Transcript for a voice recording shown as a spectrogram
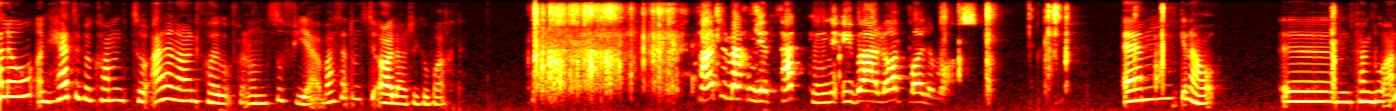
Hallo und herzlich willkommen zu einer neuen Folge von uns, Sophia. Was hat uns die Eule heute gebracht? Heute machen wir Fakten über Lord Voldemort. Ähm, genau. Ähm, fang du an.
